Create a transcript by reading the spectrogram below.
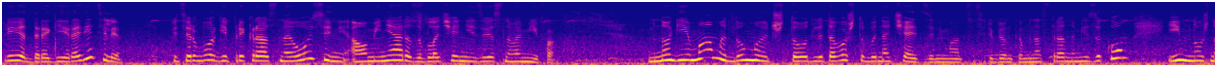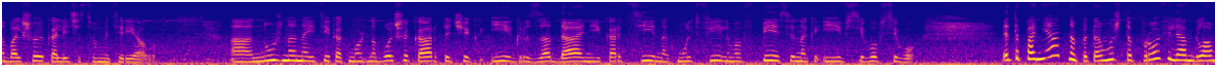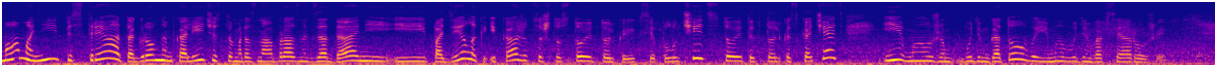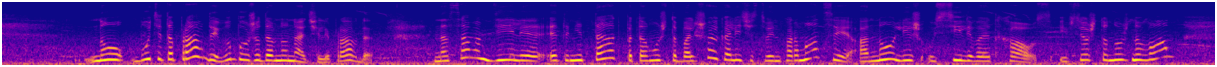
Привет, дорогие родители! В Петербурге прекрасная осень, а у меня разоблачение известного мифа. Многие мамы думают, что для того, чтобы начать заниматься с ребенком иностранным языком, им нужно большое количество материалов. А, Нужно найти как можно больше карточек, игр, заданий, картинок, мультфильмов, песенок и всего-всего. Это понятно, потому что профили англомам, они пестрят огромным количеством разнообразных заданий и поделок, и кажется, что стоит только их все получить, стоит их только скачать, и мы уже будем готовы, и мы будем во всеоружии. Но будь это правдой, вы бы уже давно начали, правда? На самом деле это не так, потому что большое количество информации, оно лишь усиливает хаос. И все, что нужно вам,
